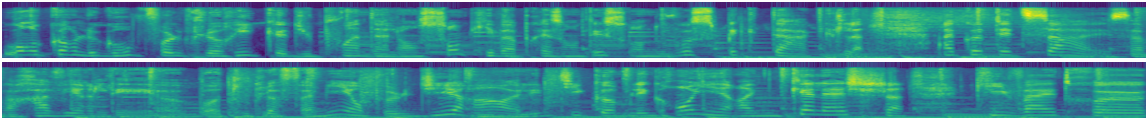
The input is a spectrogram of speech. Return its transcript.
ou encore le groupe folklorique du Point d'Alençon qui va présenter son nouveau spectacle. À côté de ça, et ça va ravir les, euh, bon, toute la famille, on peut le dire, hein, les petits comme les grands, il y aura une calèche qui va être euh,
